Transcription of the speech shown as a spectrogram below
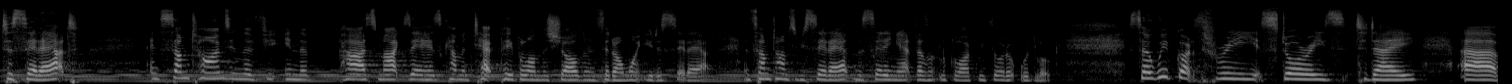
to set out. And sometimes in the in the past, Mark Zare has come and tapped people on the shoulder and said, "I want you to set out." And sometimes we set out, and the setting out doesn't look like we thought it would look. So we've got three stories today: uh,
